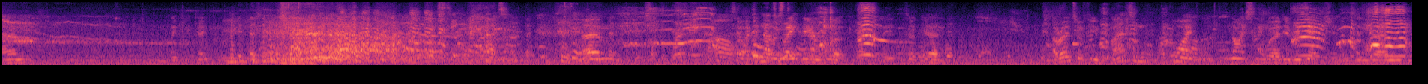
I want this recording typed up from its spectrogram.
Um, Thank you, Kate. um, so I didn't have a great deal of luck, actually. It took, uh, I wrote to a few people. I had some quite nicely worded rejections, and um,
